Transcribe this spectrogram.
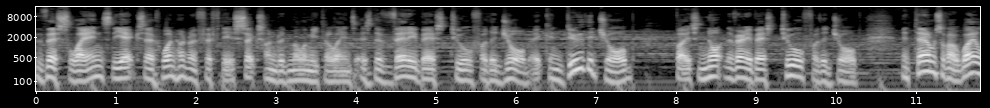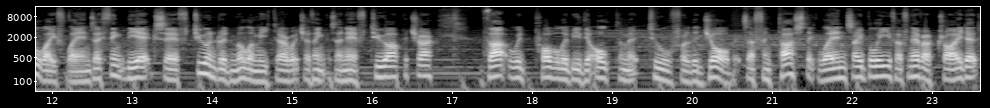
this lens, the XF 150 600 millimeter lens, is the very best tool for the job. It can do the job, but it's not the very best tool for the job. In terms of a wildlife lens, I think the XF 200 millimeter, which I think is an f2 aperture, that would probably be the ultimate tool for the job. It's a fantastic lens, I believe. I've never tried it.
